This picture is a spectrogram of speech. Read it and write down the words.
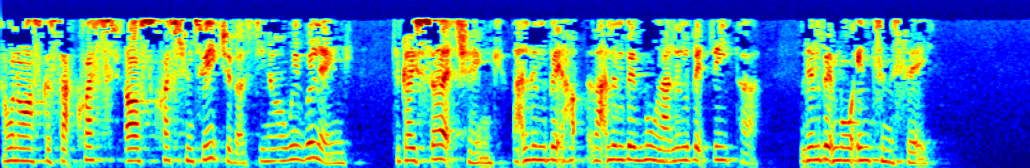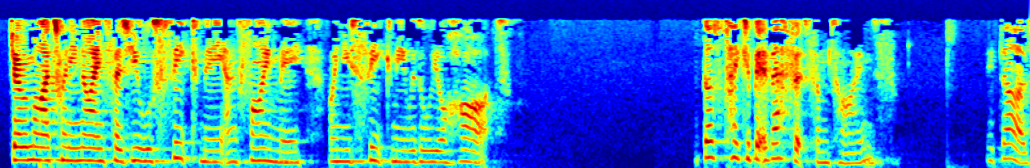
I want to ask us that question, ask question to each of us. You know, are we willing to go searching that little bit, that little bit more, that little bit deeper, a little bit more intimacy? Jeremiah 29 says, you will seek me and find me when you seek me with all your heart. It does take a bit of effort sometimes. It does.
